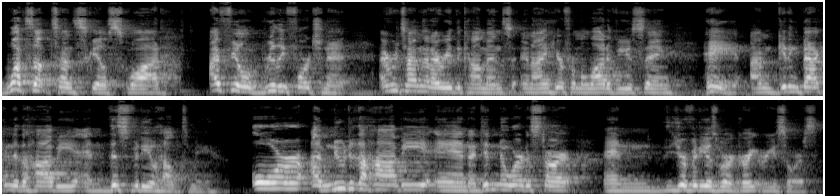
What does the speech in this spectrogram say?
What's up 10 Scale Squad? I feel really fortunate every time that I read the comments and I hear from a lot of you saying, hey, I'm getting back into the hobby and this video helped me. Or I'm new to the hobby and I didn't know where to start and your videos were a great resource.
